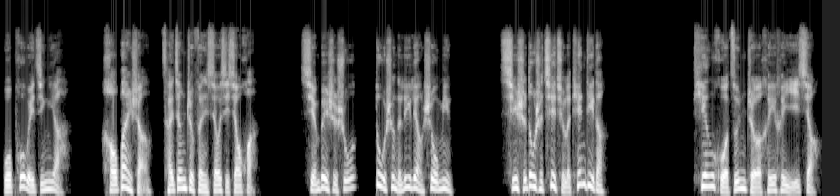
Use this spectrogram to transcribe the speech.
我颇为惊讶，好半晌才将这份消息消化。前辈是说，斗圣的力量寿命，其实都是窃取了天地的？天火尊者嘿嘿一笑：“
